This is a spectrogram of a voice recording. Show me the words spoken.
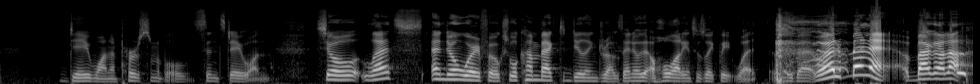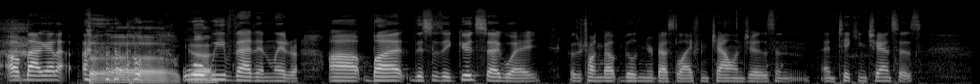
day one, and personable since day one. So let's and don't worry, folks. We'll come back to dealing drugs. I know that a whole audience was like, "Wait, what? Let me back- Wait a minute! Back it up. I'll back it up." Oh, We'll God. weave that in later. Uh, but this is a good segue because we're talking about building your best life and challenges and, and taking chances.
